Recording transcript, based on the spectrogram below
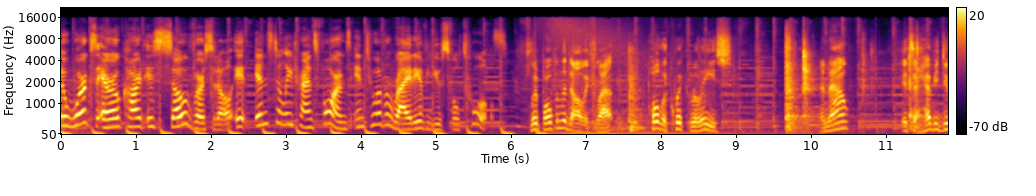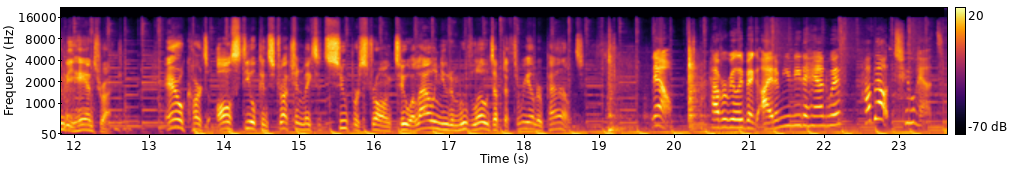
The WORX Aero Cart is so versatile, it instantly transforms into a variety of useful tools. Flip open the dolly flap, pull the quick release, and now it's a heavy-duty hand truck. Mm-hmm. AeroCart's all-steel construction makes it super strong, too, allowing you to move loads up to 300 pounds. Now, have a really big item you need a hand with? How about two hands?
